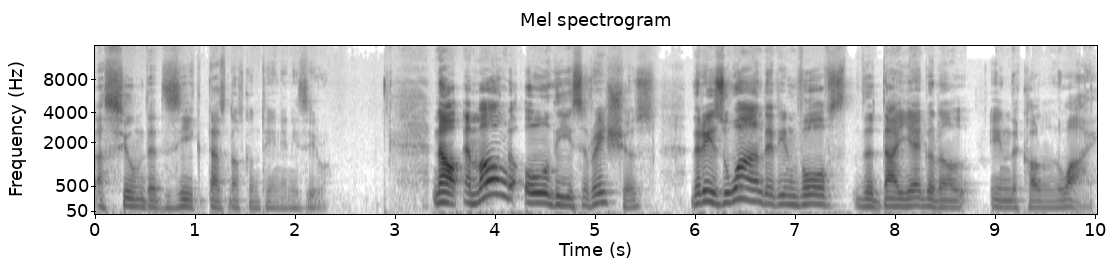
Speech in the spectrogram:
assume that z does not contain any zero. Now, among all these ratios, there is one that involves the diagonal in the column y,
